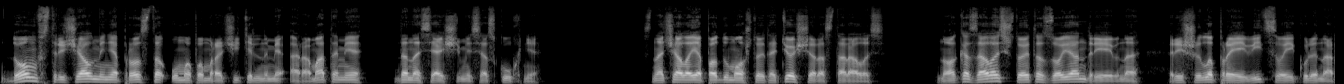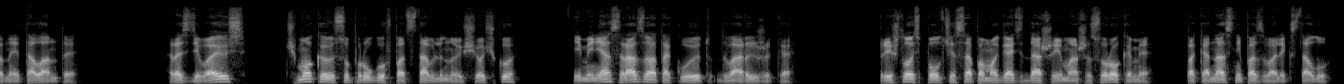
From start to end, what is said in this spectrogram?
Дом встречал меня просто умопомрачительными ароматами, доносящимися с кухни. Сначала я подумал, что это теща расстаралась, но оказалось, что это Зоя Андреевна решила проявить свои кулинарные таланты. Раздеваюсь, чмокаю супругу в подставленную щечку, и меня сразу атакуют два рыжика. Пришлось полчаса помогать Даше и Маше с уроками, пока нас не позвали к столу.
